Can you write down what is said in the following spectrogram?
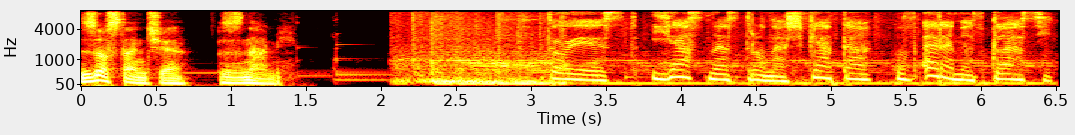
Zostańcie z nami. To jest jasna strona świata w RMS Classic.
